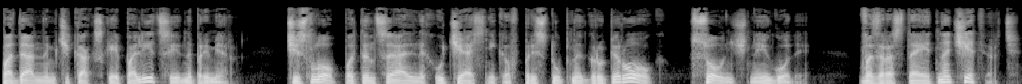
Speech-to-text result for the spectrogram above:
По данным чикагской полиции, например, число потенциальных участников преступных группировок в солнечные годы возрастает на четверть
